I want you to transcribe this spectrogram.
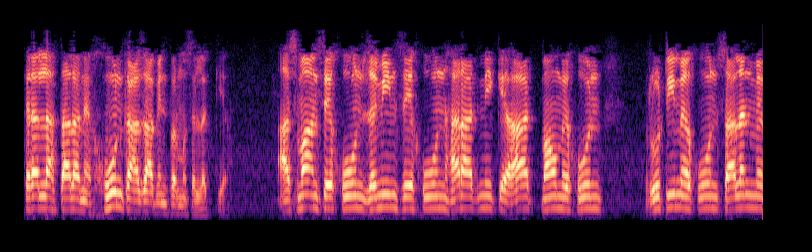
پھر اللہ تعالیٰ نے خون کا عذاب ان پر مسلط کیا۔ آسمان سے خون، زمین سے خون، ہر آدمی کے ہاتھ پاؤں میں خون، روٹی میں خون، سالن میں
